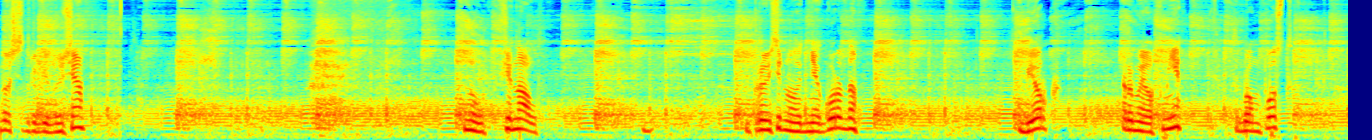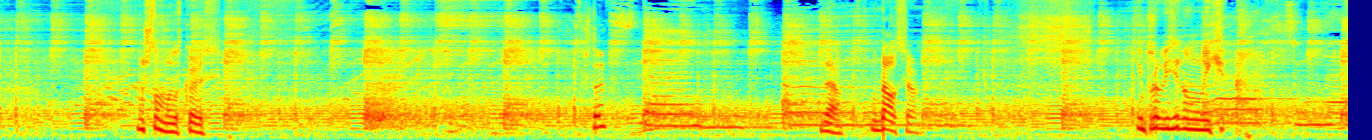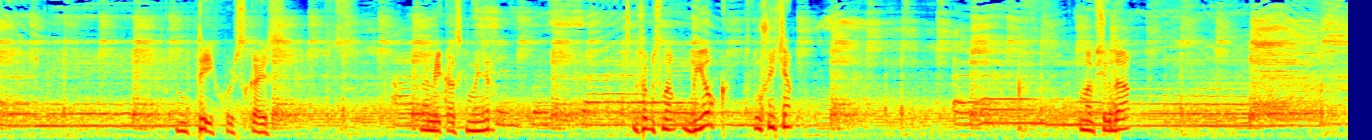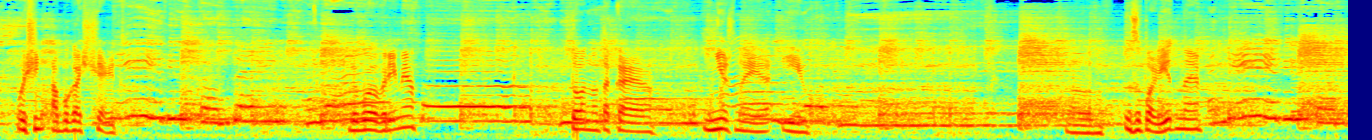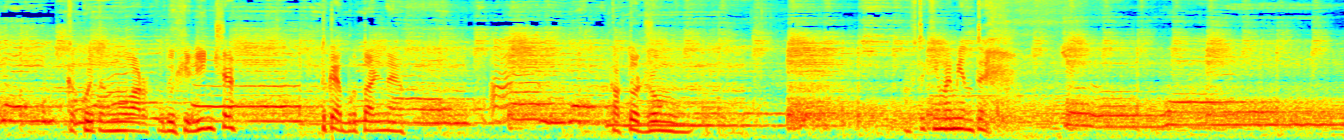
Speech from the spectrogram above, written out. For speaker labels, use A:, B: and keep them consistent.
A: Здравствуйте, дорогие друзья. Ну, финал импровизированного дня города. Бьорк, of Me, Бомпост. Ну, что можно сказать? Что? Да, удался. Импровизированный ты хочешь сказать на американский манер. Ну, собственно, Бьорк, слушайте. Она всегда очень обогащает любое время. То она такая нежная и э, заповедная. Какой-то нуар в духе Линча. Такая брутальная как тот Джон такие моменты.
